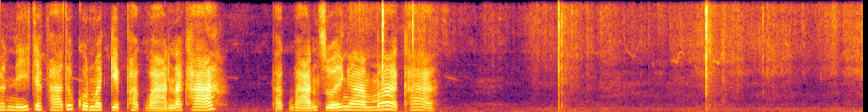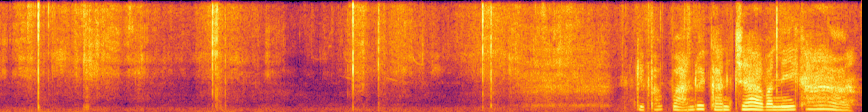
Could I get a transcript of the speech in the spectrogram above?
วันนี้จะพาทุกคนมาเก็บผักหวานนะคะ ผักหวานสวยงามมากค่ะ เก็บผักหวานด้วยกันจ้าวันนี้ค่ะ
